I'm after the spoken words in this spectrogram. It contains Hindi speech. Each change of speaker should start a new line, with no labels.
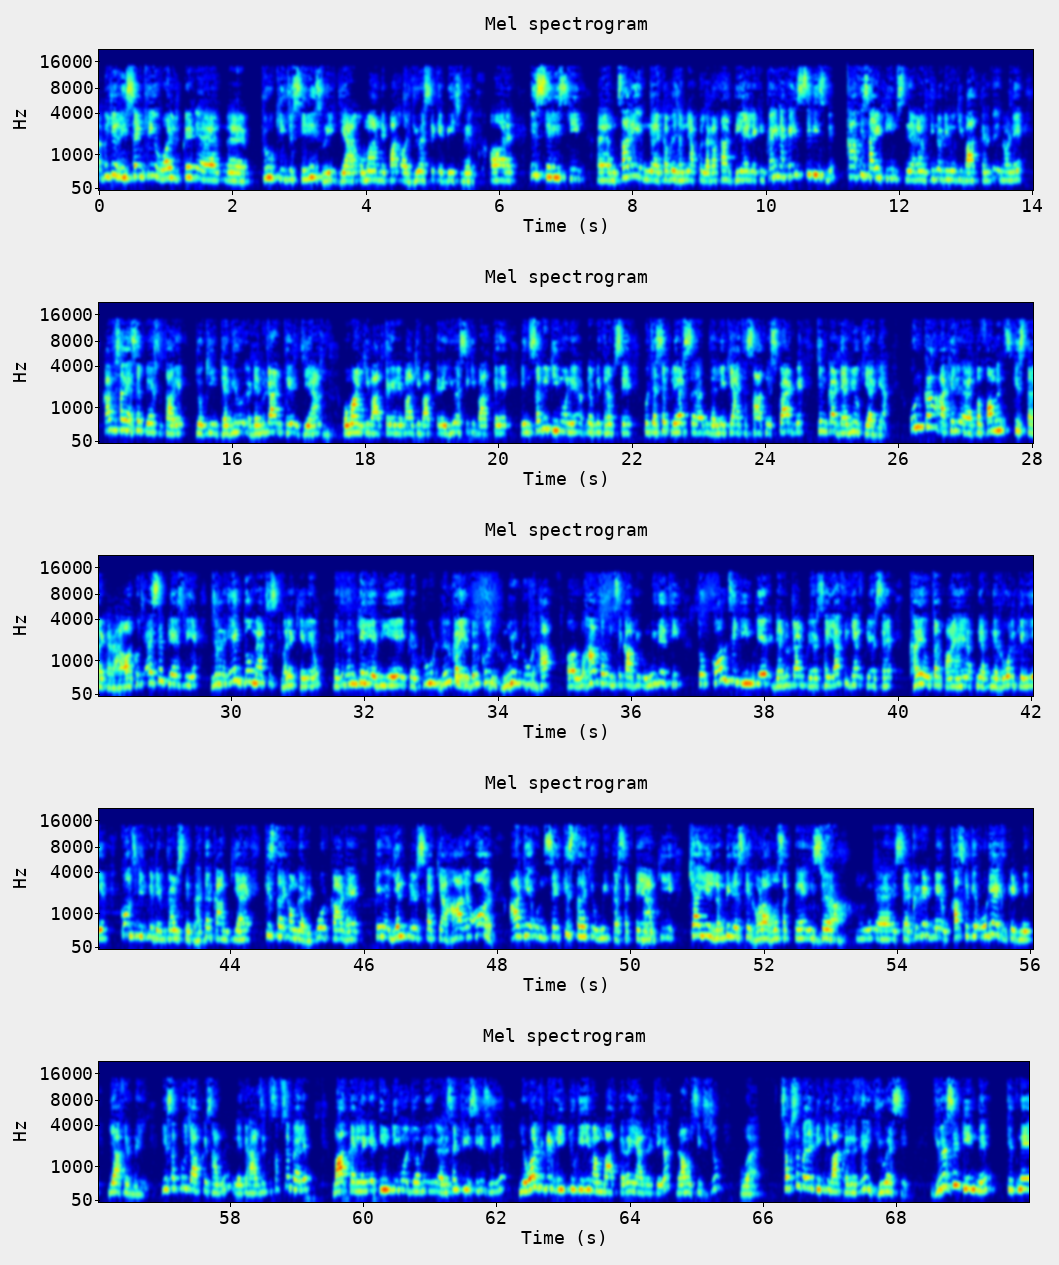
अभी जो रिसेंटली वर्ल्ड क्रिकेट टू की जो सीरीज़ हुई, जहाँ ओमान, नेपाल और यूएसए के बीच में, और इस सीरीज़ की सारी कवरेज हमने आपको लगातार दी है, लेकिन कहीं ना कहीं इस सीरीज़ में काफ़ी सारी टीम्स ने, अगर हम तीनों टीमों की बात करें तो इन्होंने काफ़ी सारे ऐसे प्लेयर्स उतारे जो कि डेब्यू डेब्यूटांट थे। जी हाँ ओमान की बात करें, नेपाल की बात करें यूएसए की बात करें, इन सभी टीमों ने अपनी अपनी तरफ़ से कुछ ऐसे प्लेयर्स लेके आए थे साथ में स्क्वाड में, जिनका डेब्यू किया गया। उनका आखिर परफॉर्मेंस किस तरह का रहा? और कुछ ऐसे प्लेयर्स भी हैं जिन्होंने एक दो मैचेस भले खेले हो लेकिन उनके लिए भी ये एक टूर बिल्कुल। बिल्कुल न्यू टूर था। और वहाँ पर उनसे काफ़ी उम्मीदें थी। तो कौन सी टीम के डेब्यूटेंट प्लेयर्स हैं या फिर यंग प्लेयर्स हैं खड़े उतर पाए हैं अपने अपने रोल के लिए? कौन सी टीम के डेब्यूटेंट्स ने बेहतर काम किया है? किस तरह का उनका रिपोर्ट कार्ड है? कि यंग प्लेयर्स का क्या हाल है? और आगे उनसे किस तरह की उम्मीद कर सकते हैं आपकी क्या ये लंबी रेस के घोड़ा हो सकते हैं इस इस क्रिकेट में खास करके ओडिया क्रिकेट में या फिर नहीं? ये सब कुछ आपके सामने लेकर हाजिर तो सबसे पहले बात कर लेंगे तीन टीमों जो अभी रिसेंटली सीरीज़ हुई है। ये वर्ल्ड क्रिकेट लीग टू की ही हम बात कर रहे हैं याद रखिएगा राउंड सिक्स जो हुआ है। सबसे पहले टीम की बात कर लेते हैं यूएसए यूएसए टीम ने कितने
